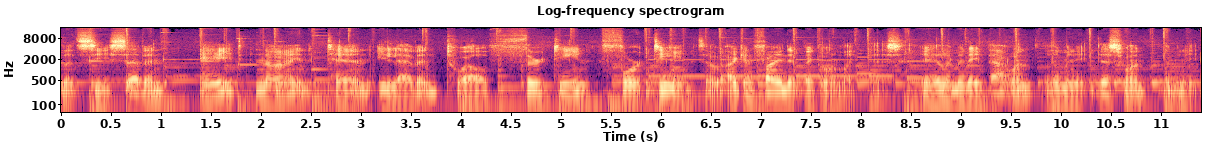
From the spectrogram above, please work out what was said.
Let's see, 7, 8, 9, 10, 11, 12, 13, 14. So I can find it by going like this. Eliminate that one, eliminate this one, eliminate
